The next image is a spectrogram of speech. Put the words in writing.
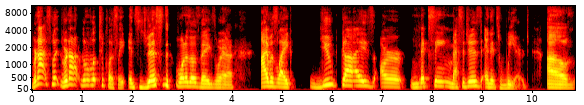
we're not split, we're not going to look too closely. It's just one of those things where I was like, you guys are mixing messages and it's weird. Um,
